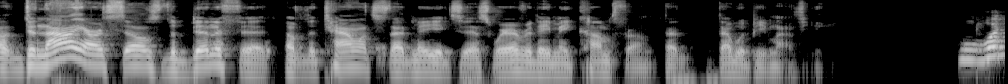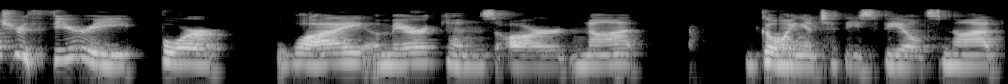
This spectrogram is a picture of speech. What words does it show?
uh, deny ourselves the benefit of the talents that may exist wherever they may come from. That that would be my view. Well, what's your theory for why Americans are not going into these fields, not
